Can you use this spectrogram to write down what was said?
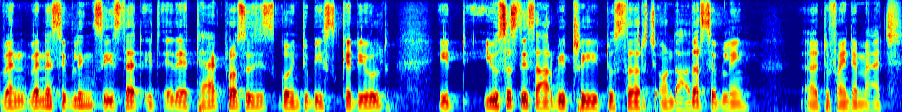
when, when a sibling sees that it, a tag process is going to be scheduled, it uses this RB tree to search on the other sibling uh, to find a match.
